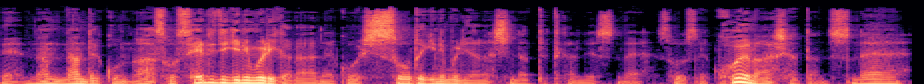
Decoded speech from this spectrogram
ね、ななんでこんな、あ、そう、生理的に無理からね、こう思想的に無理な話になってって感じですね。そうですね。声の話だったんですね。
